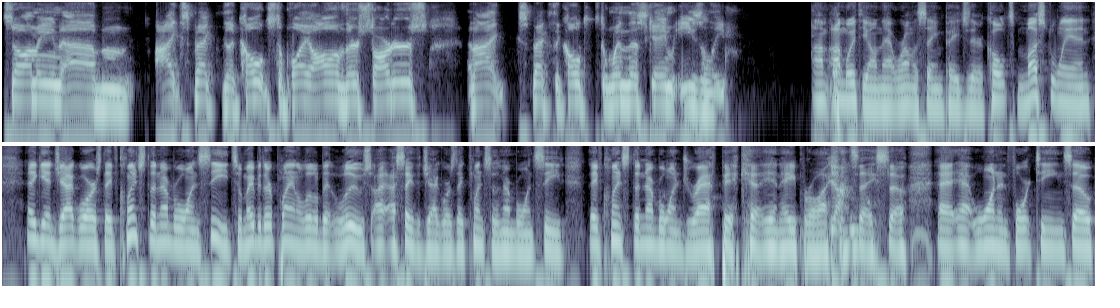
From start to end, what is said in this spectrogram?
So, I mean, um, I expect the Colts to play all of their starters, and I expect the Colts to win this game easily. I'm, I'm, with you on that. We're on the same page there. Colts must win. And again, Jaguars, they've clinched the number one seed, so maybe they're playing a little bit loose. I, I say the Jaguars, they clinched the number one seed. They've clinched the number one draft pick uh, in April, I yeah. should say, so at, at, 1 and 14. So,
